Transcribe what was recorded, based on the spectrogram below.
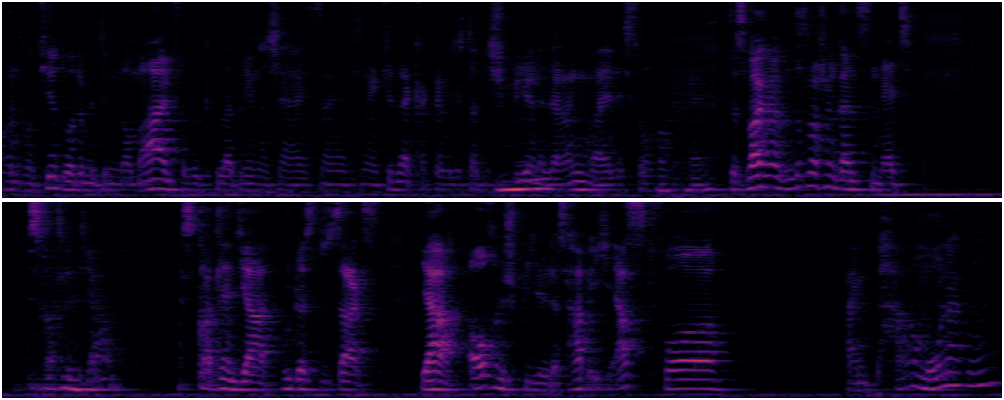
konfrontiert wurde mit dem normalen verrückten Labyrinth, dachte ich, ja, das ist eine Kinderkacke, da will ich doch nicht spielen, das ist ja langweilig so. Okay. Das war, das war schon ganz nett. Scotland Yard. Scotland Yard, gut, dass du sagst. Ja, auch ein Spiel. Das habe ich erst vor ein paar Monaten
